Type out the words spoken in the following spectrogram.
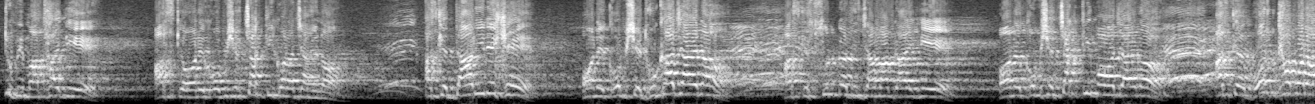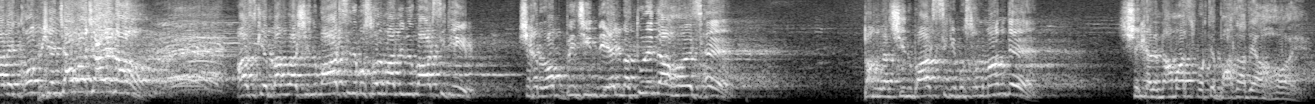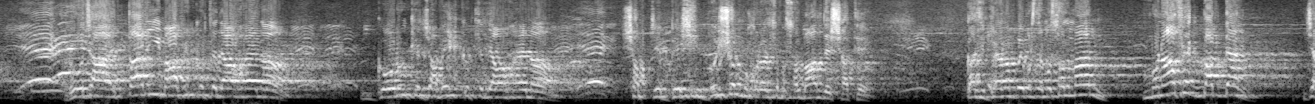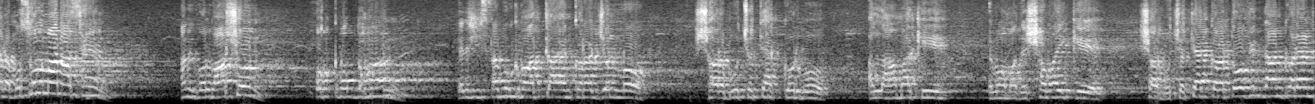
টুপি মাথায় দিয়ে আজকে অনেক অফিসে চাকরি করা যায় না। আজকে দাড়ি রেখে অনেক অফিসে ঢোকা যায় না। আজকে সুন্নতি জামা গায়ে দিয়ে অনেক অফিসে চাকরি পাওয়া যায় না। আজকে বোরখা পরে অনেক অফিসে যাওয়া যায় না। আজকে বাংলাদেশ ইউনিভার্সিটি, মুসলমান ইউনিভার্সিটি, সেখানে রব্বি জিন্দি এলমা তুলে দেওয়া হয়েছে। বাংলাদেশ ইউনিভার্সিটি মুসলমানদের, সেখানে নামাজ পড়তে বাধা দেওয়া হয়। রোজায় তারই মাহফিল করতে দেওয়া হয় না। গরুকে জবেহ করতে দেওয়া হয় না। সবচেয়ে বেশি বৈষম্য করা হয়েছে মুসলমানদের সাথে। কাজী বিরানব্বই বছর মুসলমান, মুনাফেক বাদ দেন যারা মুসলমান আছেন, আমি বলব আসুন, ঐক্যবদ্ধ হন। এদেশে ইসলাম হুকুমাত কায়েম করার জন্য সর্বোচ্চ ত্যাগ করব। আল্লাহ আমাকে এবং আমাদের সবাইকে সর্বোচ্চ ত্যাগ করার তৌফিক দান করেন।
